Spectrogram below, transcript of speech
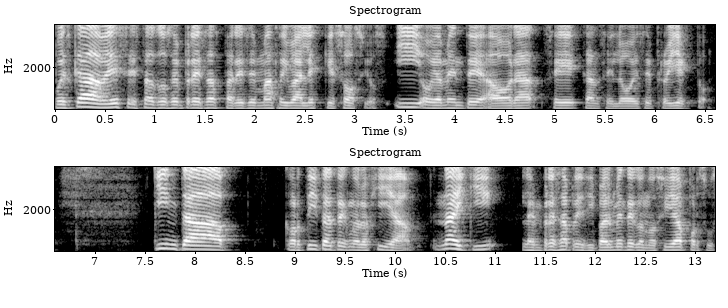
pues cada vez estas dos empresas parecen más rivales que socios y obviamente ahora se canceló ese proyecto. Quinta cortita tecnología. Nike, la empresa principalmente conocida por su,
